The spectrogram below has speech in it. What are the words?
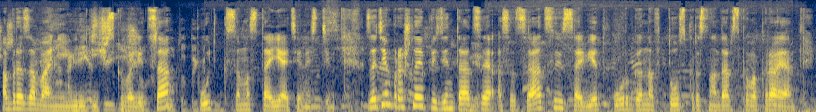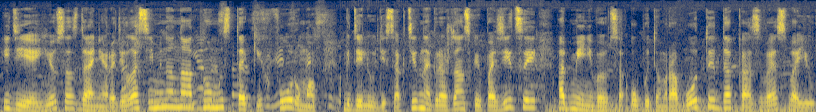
образование юридического лица, путь к самостоятельности. Затем прошла и презентация Ассоциации Совет органов ТОС Краснодарского края. Идея ее создания родилась именно на одном из таких форумов, где люди с активной гражданской позицией обмениваются опытом работы, доказывая свою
